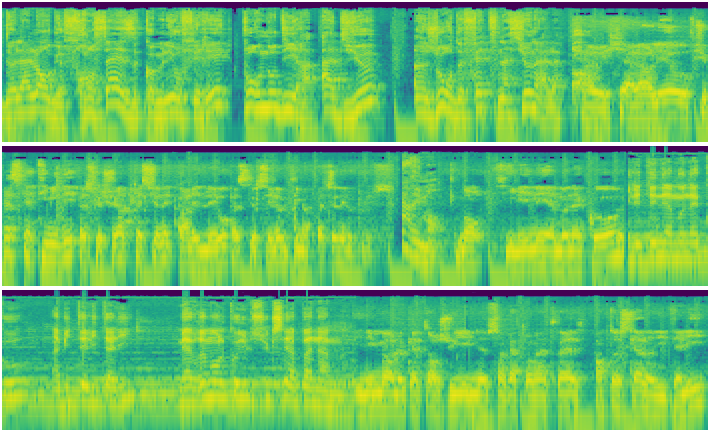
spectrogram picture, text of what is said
de la langue française comme Léo Ferré pour nous dire adieu un jour de fête nationale. Ah oui, alors Léo, je suis presque intimidé parce que je suis impressionné de parler de Léo parce que c'est l'homme qui m'a impressionné le plus. Carrément. Bon, il est né à Monaco, Il était né à Monaco, habitait l'Italie, mais a vraiment connu le succès à Paname. il est mort le 14 juillet 1993 en Toscane en Italie.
